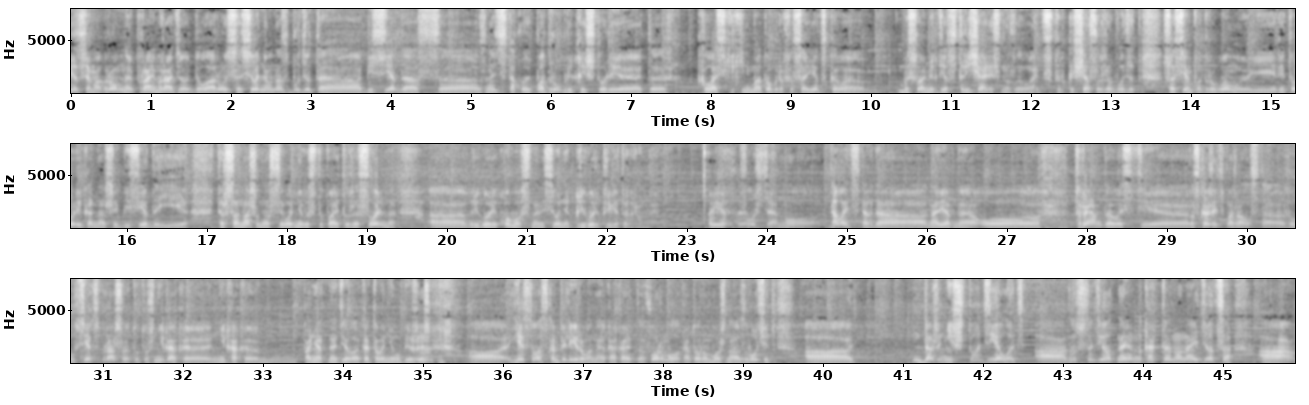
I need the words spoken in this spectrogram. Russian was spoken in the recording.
Привет всем огромное, Prime Radio Беларусь. А сегодня у нас будет э, беседа с, э, знаете, с такой подрубрикой, что ли, это классики кинематографа советского. Мы с вами где-то встречались, называется. Только сейчас уже будет совсем по-другому. И риторика нашей беседы, и персонаж у нас сегодня выступает уже сольно. А Григорий Комов с нами сегодня. Григорий, привет огромный. Приветствую. Слушайте, ну давайте тогда, наверное, о трендовости. Расскажите, пожалуйста, у всех спрашивают, тут уже никак, э, никак, э, понятное дело, от этого не убежишь. Mm-hmm. Есть у вас скомпилированная какая-то формула, которую можно озвучить? А, даже не что делать, а ну что делать, наверное, как-то оно найдется, а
